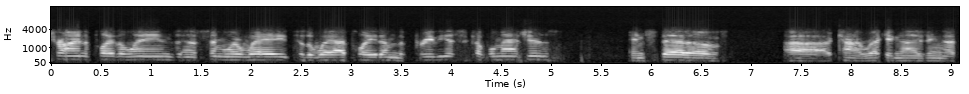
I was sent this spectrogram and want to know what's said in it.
trying to play the lanes in a similar way to the way I played them the previous couple matches, instead of uh, kind of recognizing that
